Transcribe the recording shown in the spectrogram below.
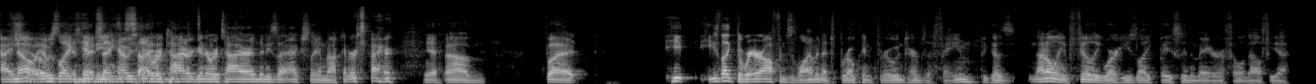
I know show. it was like and him saying he how he's going to retire, going to retire, and then he's like, actually, I'm not going to retire. Yeah. Um, but he he's like the rare offensive lineman that's broken through in terms of fame because not only in Philly, where he's like basically the mayor of Philadelphia,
